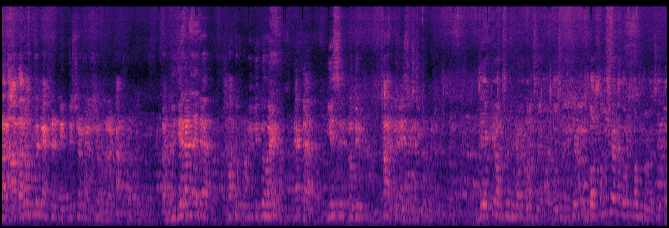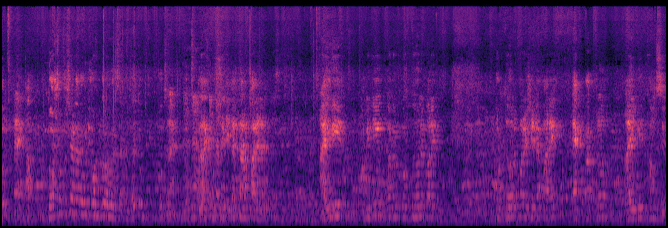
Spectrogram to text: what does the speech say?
তারা আদালত থেকে একটা নির্দেশনা এসে ওনারা কাজ করবে বা নিজেরা এটা শতপ্রণোদিত হয়ে একটা ইয়েসের নদীর খারাপ সৃষ্টি করবে না যে একটি অংশ সেখানে করেছে বলছিলেন সেখানে দশ সদস্যের একটা কমিটি গঠন করা হয়েছে তো? হ্যাঁ। দশ সদস্যের একটা কমিটি গঠন করা হয়েছে এখন তাই তো বলছেন? এটা তারা পারে না। আইবির কমিটি গঠন করতে হলে পরে করতে হলে পরে সেটা পারে একমাত্র আইবির কাউন্সিল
